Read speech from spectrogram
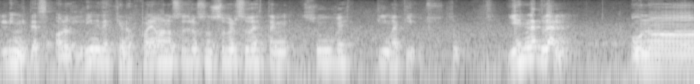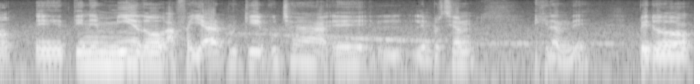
límites o los límites que nos ponemos nosotros son súper subestim- subestimativos. Y es natural. Uno eh, tiene miedo a fallar porque, pucha, la inversión es grande. Pero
